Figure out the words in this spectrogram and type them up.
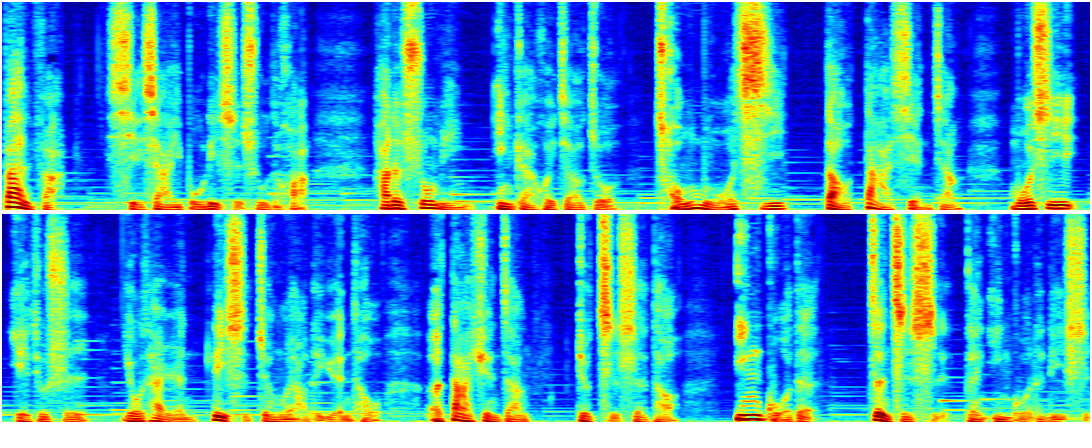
办法写下一部历史书的话，他的书名应该会叫做《从摩西到大宪章，摩西也就是犹太人历史最重要的源头，而大宪章就指涉到英国的政治史跟英国的历史。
